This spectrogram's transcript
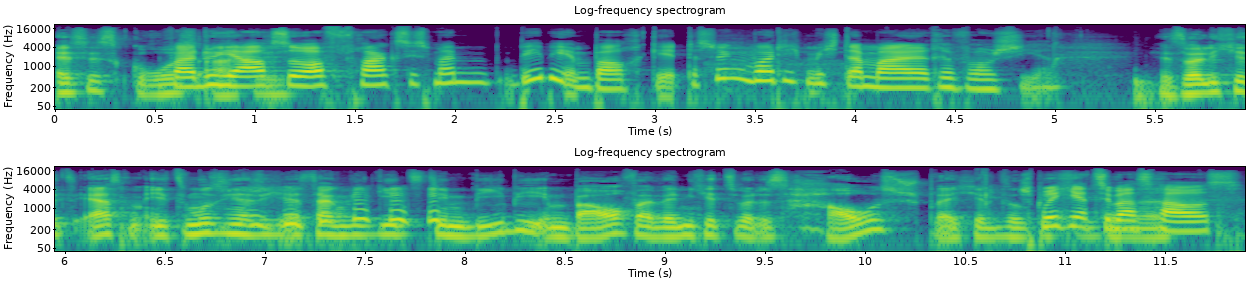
es ist weil großartig. du ja auch so oft fragst, wie es meinem Baby im Bauch geht. Deswegen wollte ich mich da mal revanchieren. Ja, soll ich jetzt erstmal, jetzt muss ich natürlich erst sagen, wie geht's dem Baby im Bauch, weil wenn ich jetzt über das Haus spreche, Sprich jetzt wie so übers Haus.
